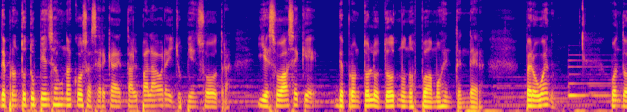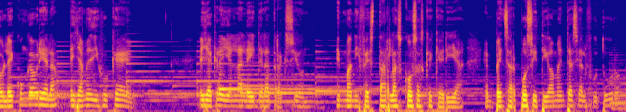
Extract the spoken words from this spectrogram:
de pronto tú piensas una cosa acerca de tal palabra y yo pienso otra. Y eso hace que de pronto los dos no nos podamos entender. Pero bueno, Cuando hablé con Gabriela, ella me dijo que ella creía en la ley de la atracción, en manifestar las cosas que quería, en pensar positivamente hacia el futuro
